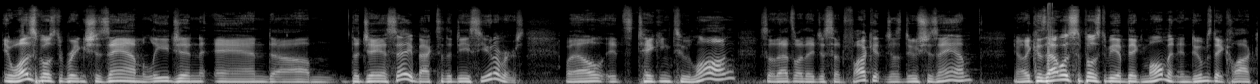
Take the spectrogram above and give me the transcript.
It was supposed to bring Shazam, Legion, and um, the JSA back to the DC universe. Well, it's taking too long, so that's why they just said, "Fuck it, just do Shazam." You know, because that was supposed to be a big moment in Doomsday Clock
